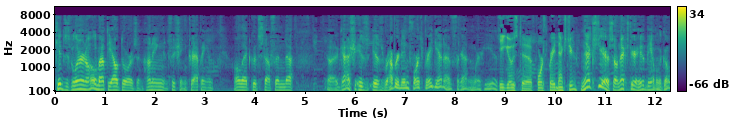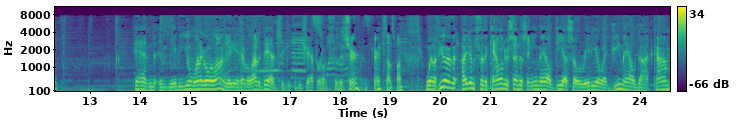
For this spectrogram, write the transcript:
kids learn all about the outdoors and hunting and fishing, trapping, and all that good stuff. And uh, uh, gosh, is is Robert in fourth grade yet? I've forgotten where he is. He goes to fourth grade next year. Next year, so next year he'll be able to go. And maybe you'll want to go along. They have a lot of dads that get to be chaperones for this. Sure, sure, sounds fun. Well, if you have items for the calendar, send us an email, dsoradio at gmail.com.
